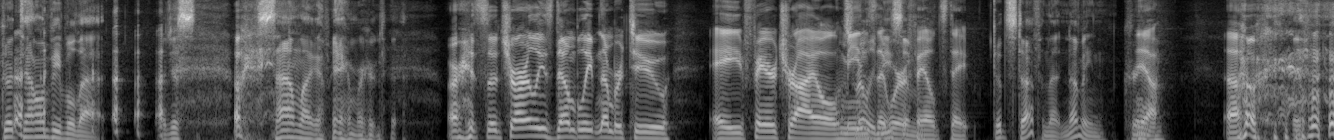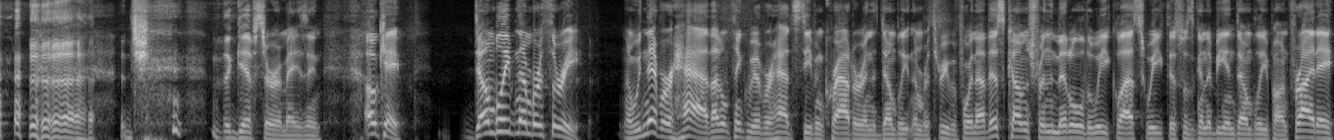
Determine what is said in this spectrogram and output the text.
Quit telling people that. I just okay. sound like I'm hammered. All right, so Charlie's dumb bleep number two. A fair trial means really that we're a failed state. Good stuff in that numbing cream. Yeah. Uh, the gifts are amazing. Okay, dumb bleep number three. Now we never had. I don't think we ever had Steven Crowder in the dumb bleep number three before. Now this comes from the middle of the week last week. This was going to be in dumb bleep on Friday.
